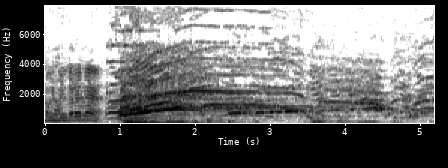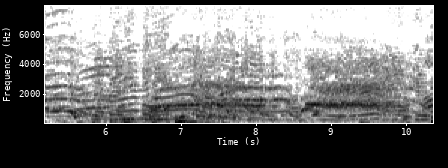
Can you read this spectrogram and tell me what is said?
หมื่นหนึ่งก็ได้แม่อยากได้พี่กอนโอเคโอเค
